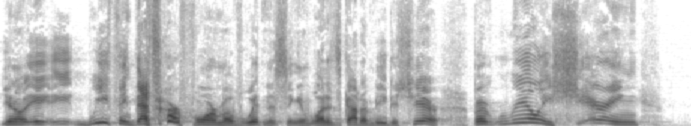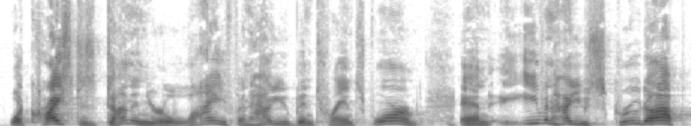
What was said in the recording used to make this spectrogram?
You know, it, it, we think that's our form of witnessing and what it's got to be to share. But really, sharing what Christ has done in your life and how you've been transformed and even how you screwed up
